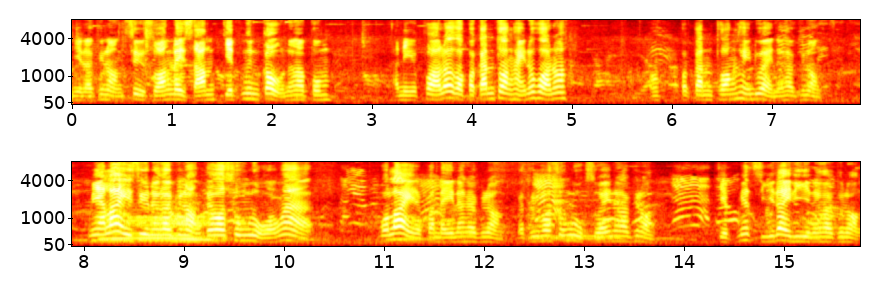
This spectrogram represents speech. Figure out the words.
นี่แหละพี่น้องซื้อสองได้สามเจ็ดหมื่นเก้านะครับผม อันนี้พอเราก็ประกันท้องให้เนาะพอเนาะเอาประกันท้องให้ด้วยนะครับพี่น้องแม่ไล่ซื้อนะครับพี่น้องแต่ว่าทรงลูกออกมาบ่ไล่ปานใดนะครับพี่น้องก็ถือว่าทรงลูกสวยนะครับพี่น้องเก็บเม็ดสีได้ดีนะครับพี่น้อง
